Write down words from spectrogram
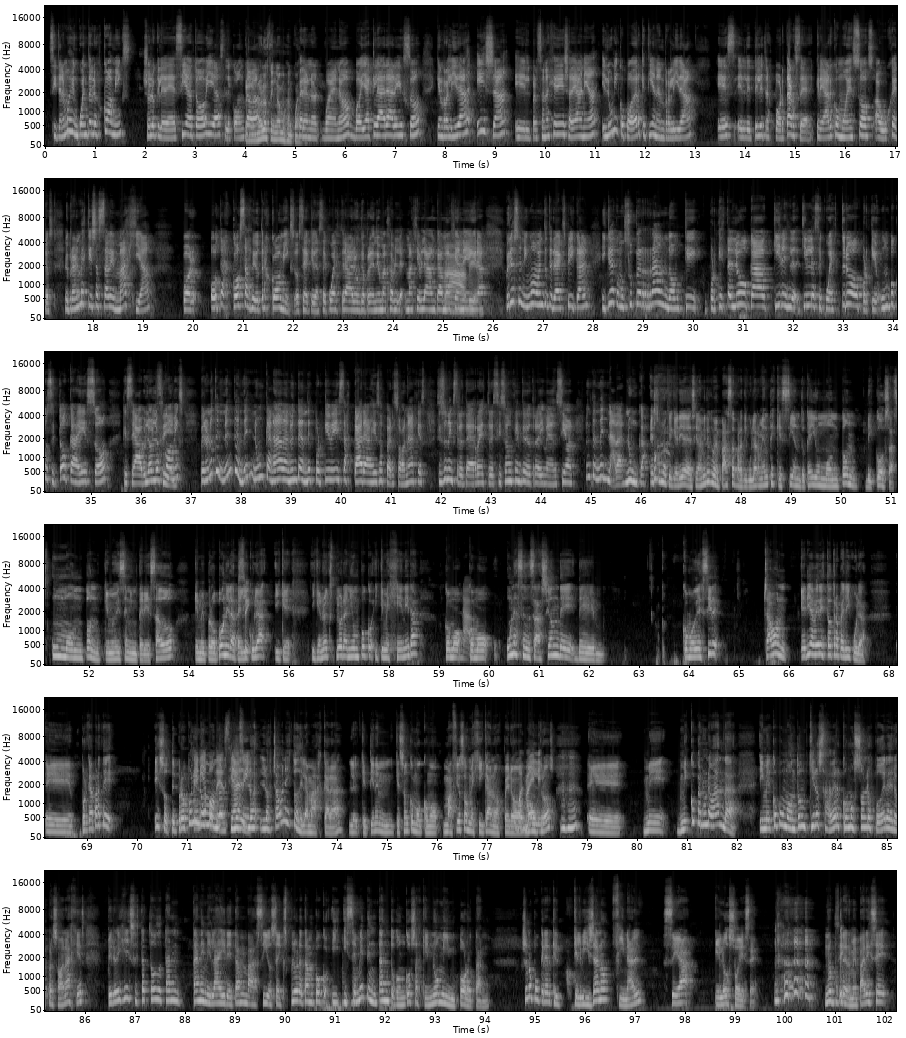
si tenemos en cuenta los cómics, yo lo que le decía a Tobías, le contaba... Pero no los tengamos en cuenta. Pero no, bueno, voy a aclarar eso, que en realidad ella, el personaje de ella, de Anya, el único poder que tiene en realidad es el de teletransportarse, crear como esos agujeros. El problema es que ella sabe magia por otras cosas de otros cómics, o sea, que la secuestraron, que aprendió magia, magia blanca, magia Ah, negra. Pero eso en ningún momento te lo explican y queda como súper random que, por qué está loca, quién, es la, quién la secuestró, porque un poco se toca eso que se habló en los Sí. cómics, pero no, te, no entendés nunca nada, no entendés por qué ve esas caras, esos personajes, si son extraterrestres, si son gente de otra dimensión, no entendés nada, nunca. Eso es lo que quería decir. A mí lo que me pasa particularmente es que siento que hay un montón de cosas, un montón que me hubiesen interesado, que me propone la película y, que, y que no explora ni un poco y que me genera como, Nada. como una sensación de, de. como decir, chabón, quería ver esta otra película. Eh, porque aparte, eso, te proponen Tenía un montón. potencial. Los, los- los chabones estos de la máscara, que tienen, que son como, como mafiosos mexicanos, pero monstruos, eh, me, me copan una banda. Y me copa un montón. Quiero saber cómo son los poderes de los personajes. Pero es eso, está todo tan, tan en el aire, tan vacío, se explora tan poco y, y se meten tanto con cosas que no me importan. Yo no puedo creer que el, que el villano final sea el oso ese. No lo puedo Sí. creer, me parece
